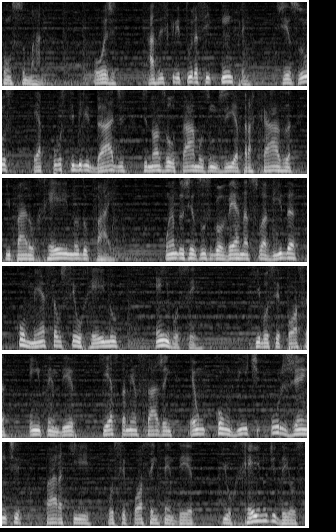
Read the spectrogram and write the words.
consumado. Hoje, as Escrituras se cumprem. Jesus é a possibilidade de nós voltarmos um dia para casa e para o reino do Pai. Quando Jesus governa a sua vida, começa o seu reino em você. Que você possa entender que esta mensagem é um convite urgente para que você possa entender que o reino de Deus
